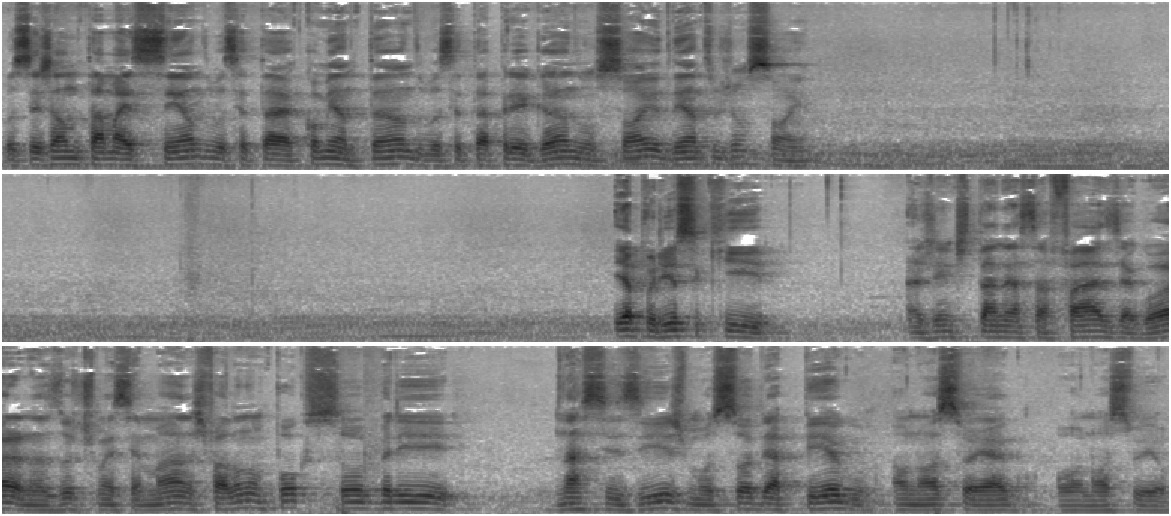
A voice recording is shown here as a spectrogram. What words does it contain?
você já não está mais sendo, você está comentando, você está pregando um sonho dentro de um sonho. E é por isso que a gente está nessa fase agora, nas últimas semanas, falando um pouco sobre narcisismo, sobre apego ao nosso ego ou ao nosso eu.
